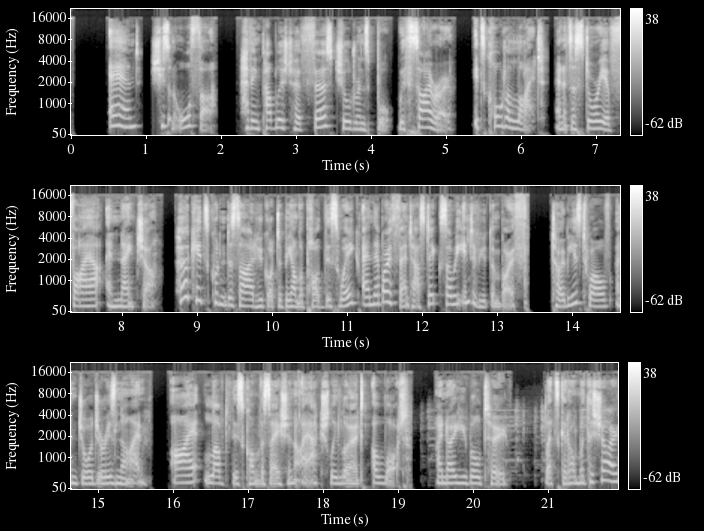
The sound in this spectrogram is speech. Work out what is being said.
And she's an author, having published her first children's book with CSIRO. It's called Alight, and it's a story of fire and nature. Her kids couldn't decide who got to be on the pod this week, and they're both fantastic, so we interviewed them both. Toby is 12 and Georgia is 9. I loved this conversation. I actually learnt a lot. I know you will too. Let's get on with the show.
